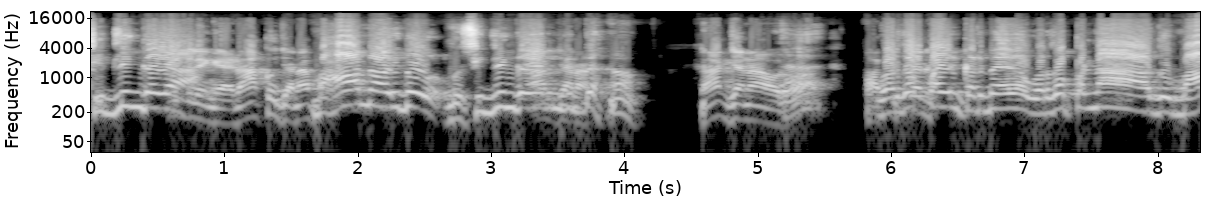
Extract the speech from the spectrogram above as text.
ಸಿದ್ಲಿಂಗಯ್ಯ ಸಿದ್ಧಲಿಂಗಯ್ಯ, ನಾಲ್ಕು ಜನ ಮಹಾನ್ ಇದು ಸಿದ್ಲಿಂಗಯ್ಯ ನಾಲ್ಕು ಜನ. ಅವರು ವರದಪ್ಪ ಏನ್ ಕಡಿಮೆ ವರದಪ್ಪಣ್ಣ ಅದು ಮಾ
